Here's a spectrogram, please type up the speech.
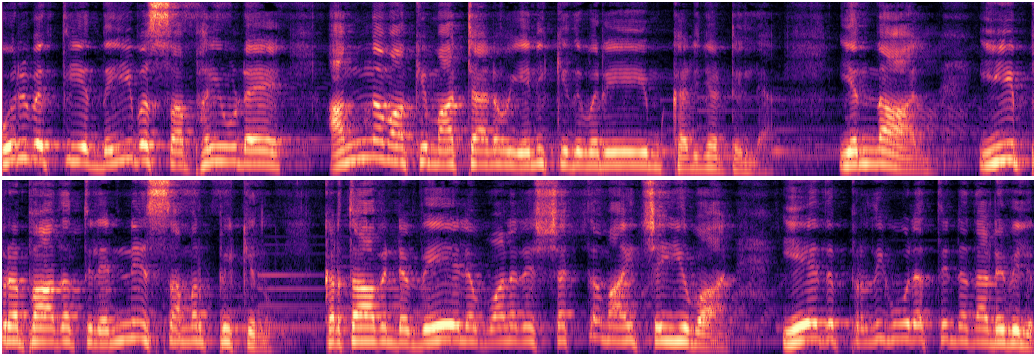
ഒരു വ്യക്തിയെ ദൈവസഭയുടെ അംഗമാക്കി മാറ്റാനോ എനിക്കിതുവരെയും കഴിഞ്ഞിട്ടില്ല. എന്നാൽ ഈ പ്രഭാതത്തിൽ എന്നെ സമർപ്പിക്കുന്നു. കർത്താവിന്റെ വേല വളരെ ശക്തമായി ചെയ്യുവാൻ ഏത് പ്രതികൂലത്തിന്റെ നടുവിലും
